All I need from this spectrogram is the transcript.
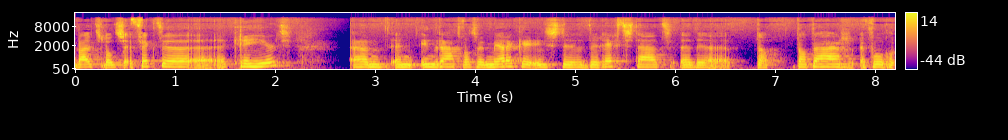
buitenlandse effecten creëert. Um, en inderdaad, wat we merken is de, de rechtsstaat, de, dat, dat daar voor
